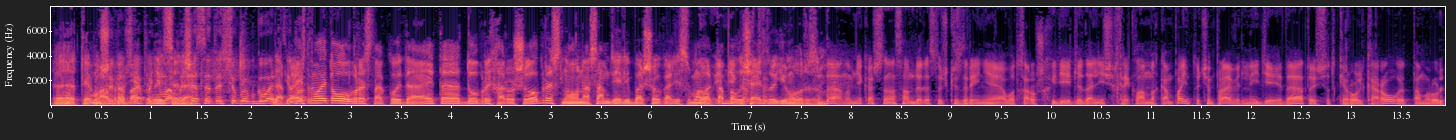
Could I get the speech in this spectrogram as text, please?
э, ну, Я понимаю, да. мы сейчас это все будем говорить. Да, поэтому просто... это образ такой, да, это добрый, хороший образ, но на самом деле большое количество ну, молока ну, получается кажется, другим образом. Да, но мне кажется, на самом деле, с точки зрения вот хороших идей для дальнейших рекламных кампаний, это очень правильная идея, да, то есть все-таки роль коровы, там роль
